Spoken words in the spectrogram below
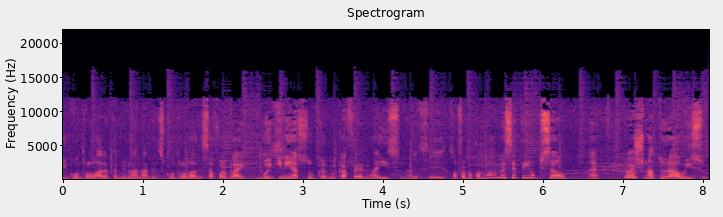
De controlada também, não há nada descontrolado dessa forma, vai, isso. põe que nem açúcar no café, não é isso, né? Perfeito. Uma forma controlada, mas você tem opção, né? Eu acho natural isso.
